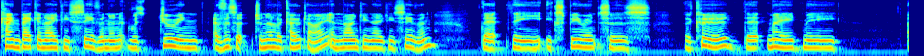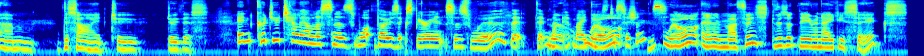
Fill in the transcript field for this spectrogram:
came back in 87 and it was during a visit to Nilakottai in 1987 that the experiences occurred that made me um, decide to do this. And could you tell our listeners what those experiences were that, that ma- Well- made well, those decisions? Well, in my first visit there in 86,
